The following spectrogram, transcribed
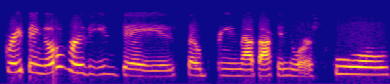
scraping over these days. So bringing that back into our schools,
